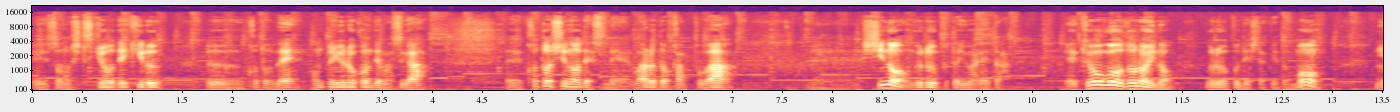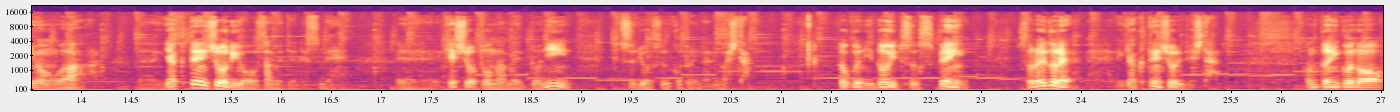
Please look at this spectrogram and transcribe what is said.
えーその出場できることで本当に喜んでますが、えー今年のですねワールドカップは、えー死のグループと言われた、えー強豪揃いのグループでしたけども日本は、えー逆転勝利を収めてですね、えー決勝トーナメントに出場することになりました。特にドイツスペインそれぞれ逆転勝利でした。本当にこの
